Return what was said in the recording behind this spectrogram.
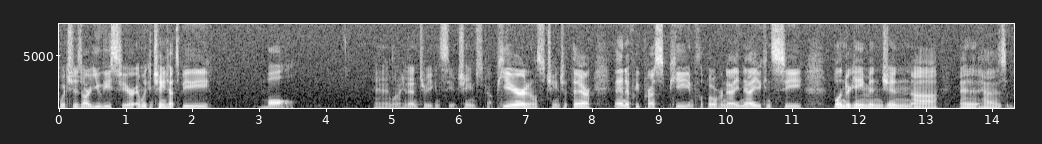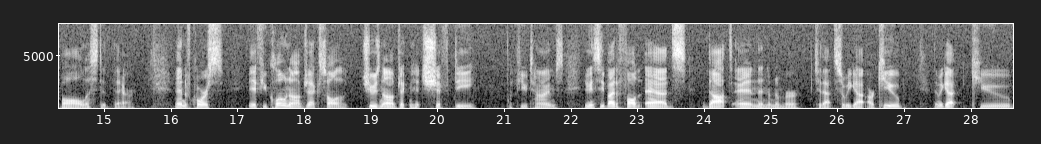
which is our UV sphere, and we can change that to be ball. And when I hit enter, you can see it changed it up here, and also change it there. And if we press P and flip over now, now you can see Blender Game Engine, uh, and it has ball listed there. And of course, if you clone objects, so I'll choose an object and hit Shift D a few times, you can see by default it adds dot and then a number to that. So we got our cube, then we got cube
